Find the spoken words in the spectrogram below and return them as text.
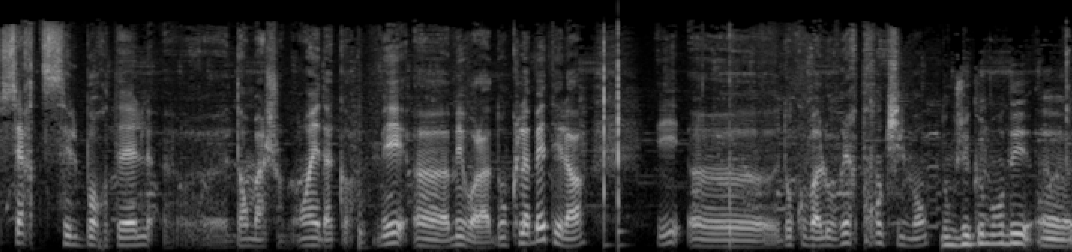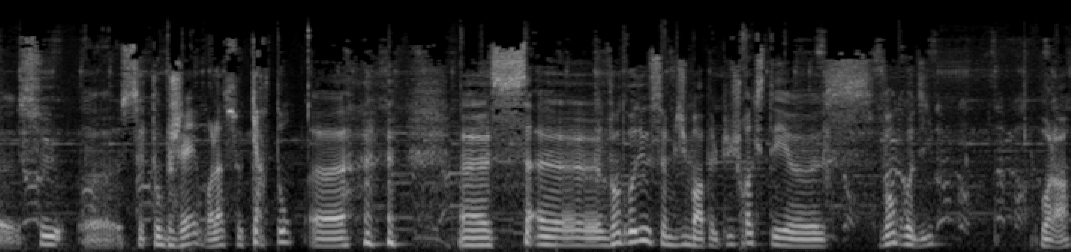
certes c'est le bordel euh, dans ma chambre, on est d'accord. Mais, mais voilà, donc la bête est là. Et donc on va l'ouvrir tranquillement. Donc j'ai commandé ce, cet objet, voilà ce carton Euh, euh, vendredi ou samedi, je me rappelle plus. Je crois que c'était euh, vendredi. Voilà.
